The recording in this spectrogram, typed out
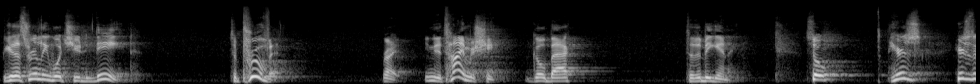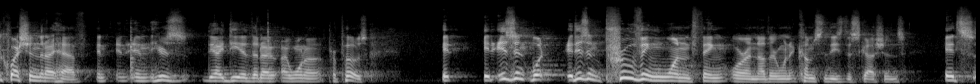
because that's really what you need to prove it. Right. You need a time machine. Go back to the beginning. So here's, here's the question that I have, and, and, and here's the idea that I, I want to propose. It, it, isn't what, it isn't proving one thing or another when it comes to these discussions. It's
